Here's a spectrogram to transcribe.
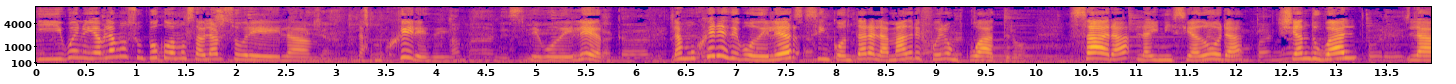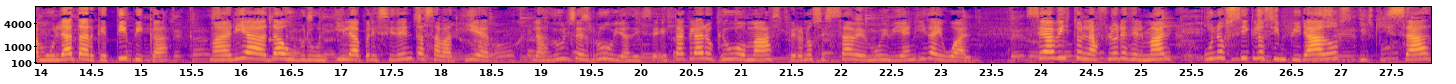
Y bueno, y hablamos un poco, vamos a hablar sobre la, las mujeres de, de Baudelaire. Las mujeres de Baudelaire, sin contar a la madre, fueron cuatro. Sara, la iniciadora, Jean Duval, la mulata arquetípica, María Daubrun y la presidenta Sabatier, las dulces rubias, dice. Está claro que hubo más, pero no se sabe muy bien y da igual. Se ha visto en las flores del mal unos ciclos inspirados y quizás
